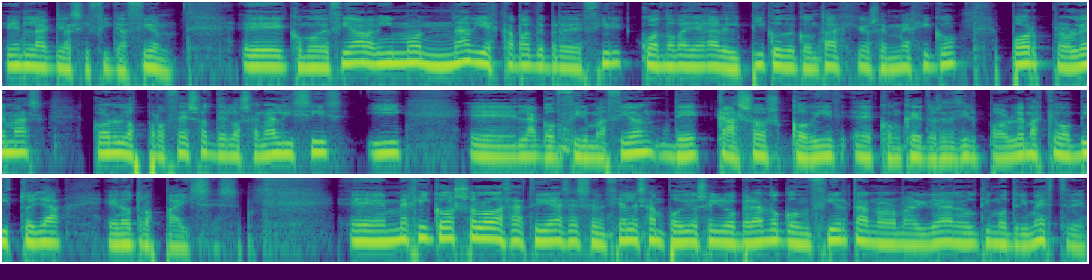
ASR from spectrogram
en la clasificación. Eh, como decía ahora mismo, nadie es capaz de predecir cuándo va a llegar el pico de contagios en México por problemas con los procesos de los análisis y eh, la confirmación de casos COVID concretos, es decir, problemas que hemos visto ya en otros países. En México solo las actividades esenciales han podido seguir operando con cierta normalidad en el último trimestre,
